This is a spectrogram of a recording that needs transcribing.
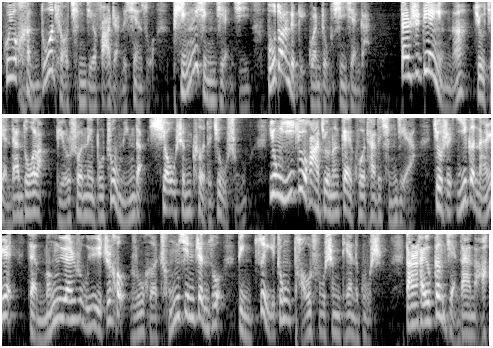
会有很多条情节发展的线索，平行剪辑，不断的给观众新鲜感。但是电影呢，就简单多了。比如说那部著名的《肖申克的救赎》。用一句话就能概括他的情节啊，就是一个男人在蒙冤入狱之后如何重新振作，并最终逃出升天的故事。当然还有更简单的啊，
